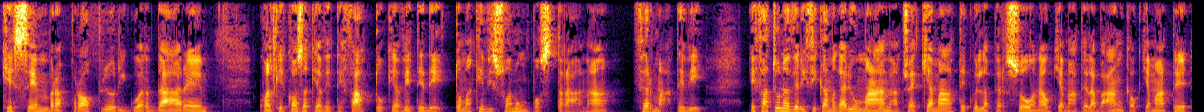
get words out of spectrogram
che sembra proprio riguardare qualche cosa che avete fatto, che avete detto, ma che vi suona un po' strana, fermatevi e fate una verifica magari umana, cioè chiamate quella persona o chiamate la banca o chiamate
